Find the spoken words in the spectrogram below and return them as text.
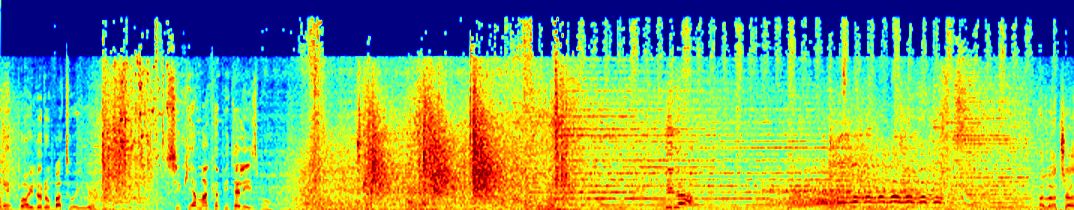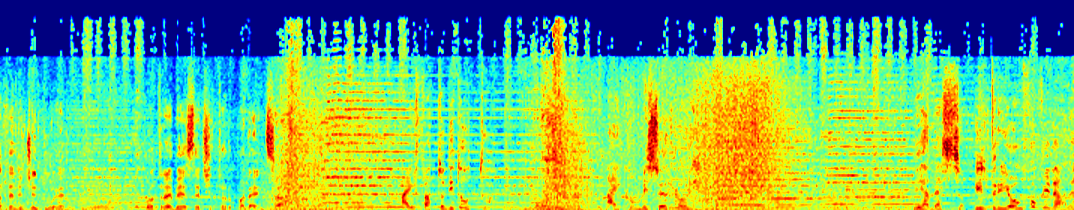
e poi l'ho rubato io. Si chiama capitalismo. Di là! Allacciate le cinture. Potrebbe esserci turbolenza. Hai fatto di tutto. Hai commesso errori. E adesso il trionfo finale.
